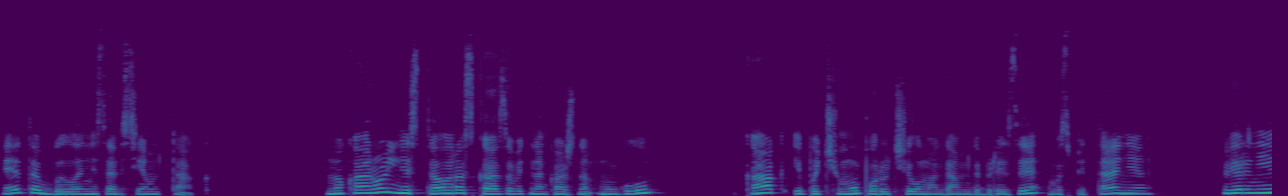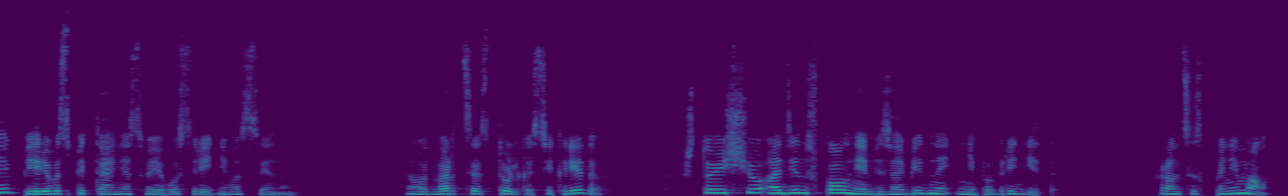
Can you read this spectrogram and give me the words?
Это было не совсем так. Но король не стал рассказывать на каждом углу, как и почему поручил мадам де Брезе воспитание, вернее, перевоспитание своего среднего сына. Во дворце столько секретов, что еще один вполне безобидный не повредит. Франциск понимал,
